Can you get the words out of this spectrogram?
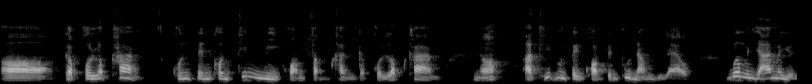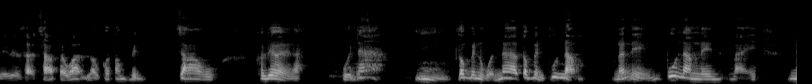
เอ่อกับคนรอบข้าง คุณเป็นคนที่มีความสำคัญกับคนรอบข้างเนาะอาทิตย์มันเป็นความเป็นผู้นำอยู่แล้ว เมื่อมันย้ายมาอยู่ในเรือนสหชชะแปลว่าเราก็ต้องเป็นเจ้าเขาเรียกอะไรนะ หัวหน้า อืม ต้องเป็นหัวหน้าต้องเป็นผู้นำนั่นเองผู้นำในไหนใน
